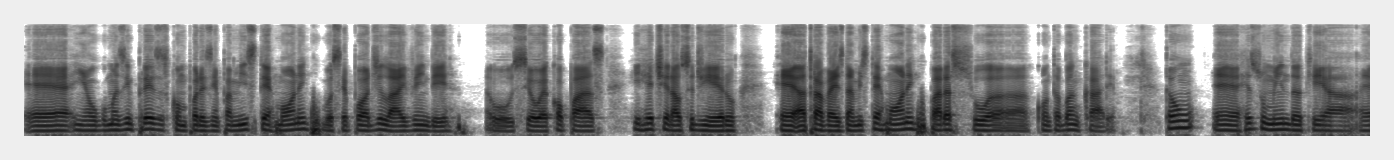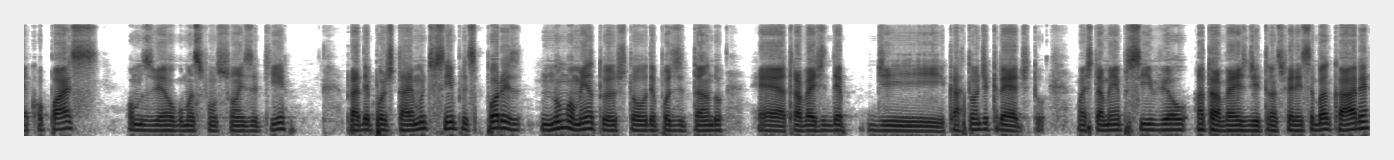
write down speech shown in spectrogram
é, em algumas empresas, como por exemplo a Mr. Money, você pode ir lá e vender o seu EcoPass e retirar o seu dinheiro é, através da Mr. Money para a sua conta bancária. Então, é, resumindo aqui a EcoPass, vamos ver algumas funções aqui. Para depositar é muito simples, por, no momento eu estou depositando é, através de, de, cartão de crédito, mas também é possível através de transferência bancária.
